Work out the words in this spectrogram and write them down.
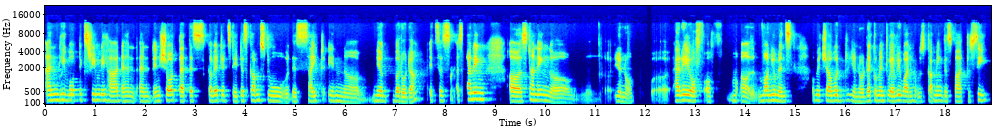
and he worked extremely hard and and ensured that this coveted status comes to this site in uh, near Baroda. It's a, a stunning, uh, stunning, um, you know, uh, array of of uh, monuments, which I would you know recommend to everyone who's coming this part to see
